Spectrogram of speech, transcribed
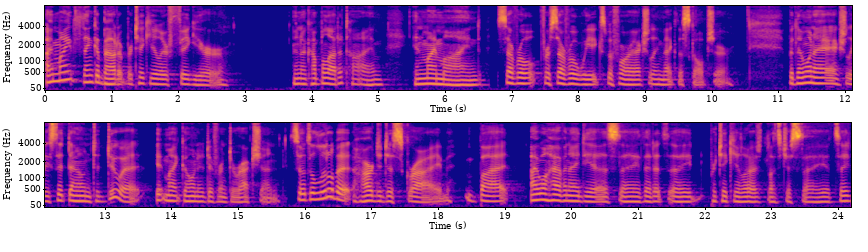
I might think about a particular figure in a couple at a time in my mind several for several weeks before I actually make the sculpture. But then when I actually sit down to do it, it might go in a different direction. So it's a little bit hard to describe, but I will have an idea, say that it's a particular, let's just say it's a,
